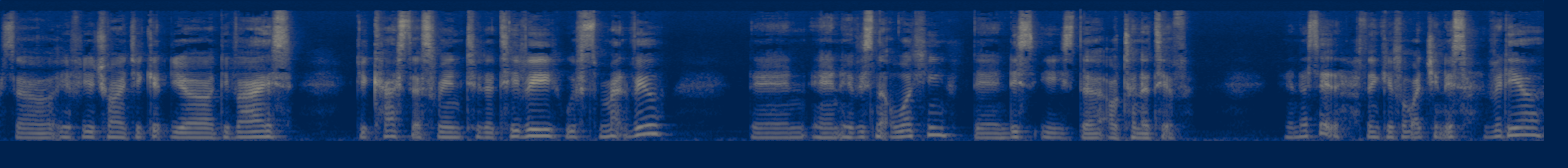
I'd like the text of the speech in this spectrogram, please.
So if you're trying to get your device to cast the screen to the TV with Smart View, then and if it's not working, then this is the alternative. And that's it. Thank you for watching this video.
